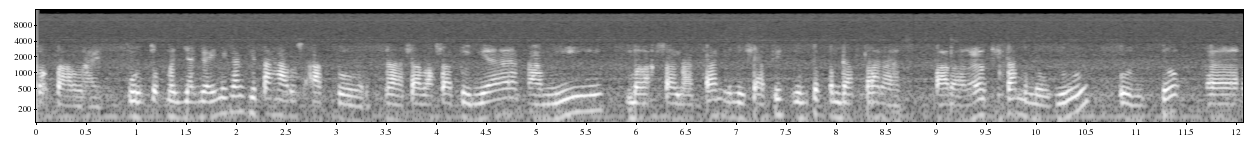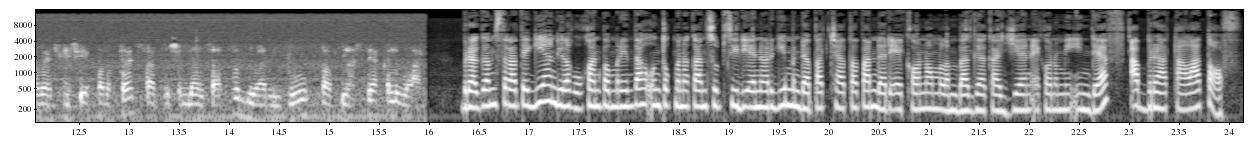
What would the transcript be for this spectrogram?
pertalite. Untuk menjaga ini kan kita harus atur. Nah, salah satunya kami melaksanakan inisiatif untuk pendaftaran. Paralel kita menunggu untuk uh, revisi Perpres 191 2014-nya keluar. Beragam strategi yang dilakukan pemerintah untuk menekan subsidi energi mendapat catatan dari ekonom Lembaga Kajian Ekonomi Indef, Abrata Latov.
